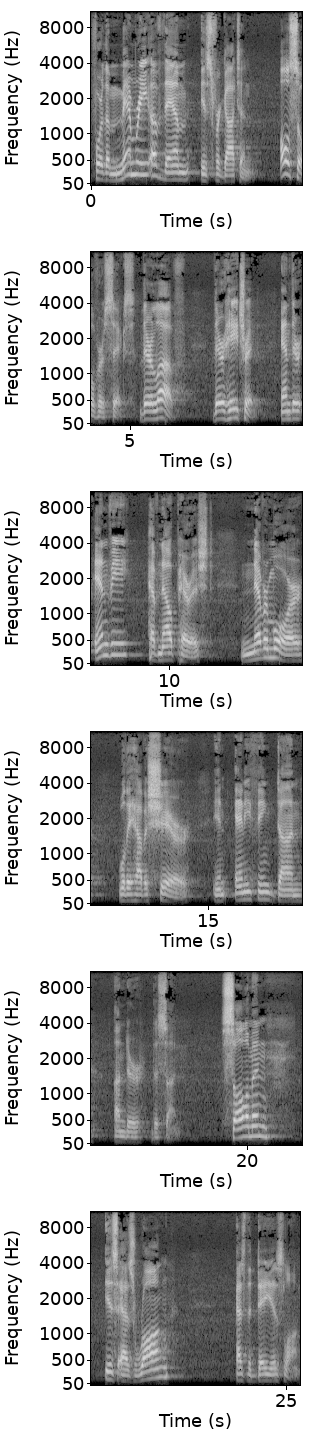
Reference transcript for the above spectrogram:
for the memory of them is forgotten. Also, verse 6 their love, their hatred, and their envy have now perished. Nevermore will they have a share in anything done under the sun. Solomon is as wrong as the day is long.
